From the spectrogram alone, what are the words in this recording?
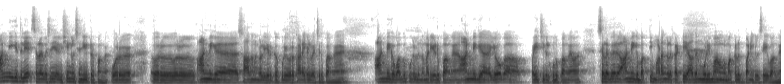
ஆன்மீகத்திலே சில விஷய விஷயங்கள் செஞ்சுக்கிட்டு இருப்பாங்க. ஒரு ஒரு ஒரு ஆன்மீக சாதனங்கள் இருக்கக்கூடிய ஒரு கடைகள் வச்சுருப்பாங்க. ஆன்மீக வகுப்புகள் இந்த மாதிரி எடுப்பாங்க. ஆன்மீக யோகா பயிற்சிகள் கொடுப்பாங்க. சில பேர் ஆன்மீக பக்தி மடங்களை கட்டி அதன் மூலிமா அவங்க மக்களுக்கு பணிகள் செய்வாங்க.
